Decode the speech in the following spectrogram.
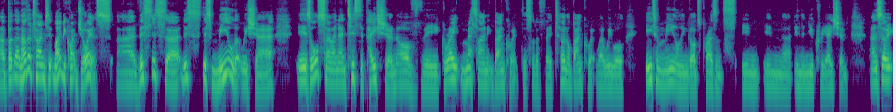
uh, but then other times it might be quite joyous. Uh, this is uh, this this meal that we share is also an anticipation of the great messianic banquet, this sort of eternal banquet where we will eat a meal in God's presence in in uh, in the new creation, and so it,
